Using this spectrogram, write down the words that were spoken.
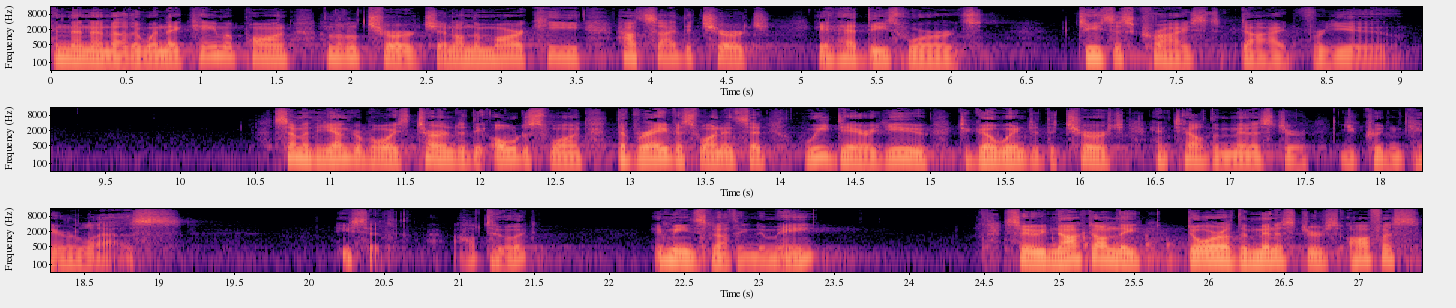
and then another. When they came upon a little church, and on the marquee outside the church, it had these words Jesus Christ died for you. Some of the younger boys turned to the oldest one, the bravest one, and said, We dare you to go into the church and tell the minister you couldn't care less. He said, I'll do it. It means nothing to me. So he knocked on the door of the minister's office.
